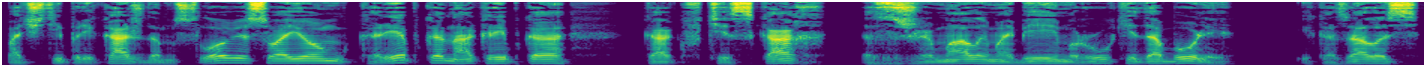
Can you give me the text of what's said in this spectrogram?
почти при каждом слове своем крепко-накрепко, как в тисках, сжимал им обеим руки до боли и, казалось,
